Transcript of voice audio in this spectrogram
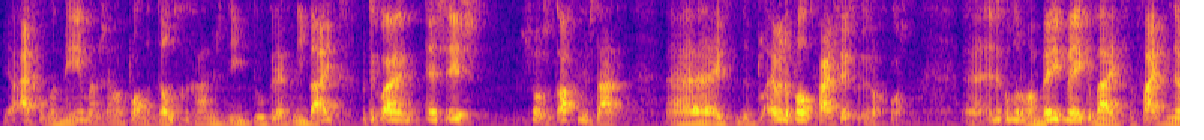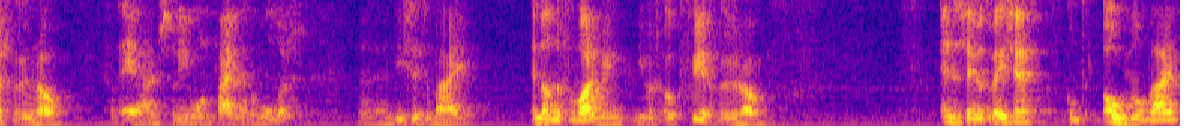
ja, eigenlijk wat meer, maar er zijn wat planten dood gegaan. Dus die doe ik er even niet bij. Maar de aquarium S is, zoals het achter me staat, heeft hebben de planten 75 euro gekost. Uh, en dan komt er nog een wavemaker bij van 35 euro. Van EH Streamon 3500. Uh, die zit erbij. En dan de verwarming, die was ook 40 euro. En de CO2 set komt ook nog bij.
